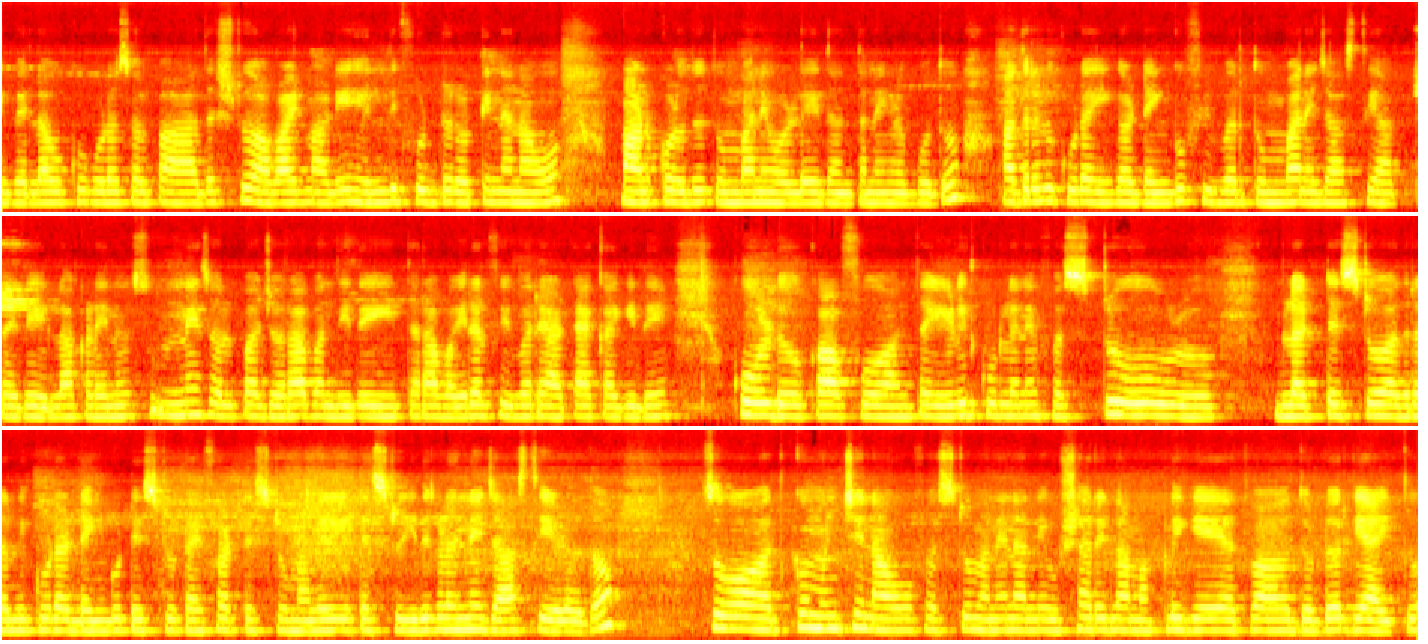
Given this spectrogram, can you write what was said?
ಇವೆಲ್ಲವಕ್ಕೂ ಕೂಡ ಸ್ವಲ್ಪ ಆದಷ್ಟು ಅವಾಯ್ಡ್ ಮಾಡಿ ಹೆಲ್ದಿ ಫುಡ್ ರೊಟ್ಟಿನ ನಾವು ಮಾಡ್ಕೊಳ್ಳೋದು ತುಂಬಾ ಒಳ್ಳೆಯದು ಅಂತಲೇ ಹೇಳ್ಬೋದು. ಅದರಲ್ಲೂ ಕೂಡ ಈಗ ಡೆಂಗು ಫೀವರ್ ತುಂಬಾ ಜಾಸ್ತಿ ಆಗ್ತಾಯಿದೆ ಎಲ್ಲ ಕಡೆಯೂ ಸುಮ್ಮನೆ ಸ್ವಲ್ಪ ಜ್ವರ ಬಂದಿದೆ. ಈ ಥರ ವೈರಲ್ ಫೀವರೇ ಅಟ್ಯಾಕ್ ಆಗಿದೆ. ಕೋಲ್ಡು ಕಾಫು ಅಂತ ಹೇಳಿದ ಕೂಡಲೇ ಫಸ್ಟು ಬ್ಲಡ್ ಟೆಸ್ಟು ಅದರಲ್ಲಿ ಕೂಡ dengue test typhoid test malaria test ಇದುಗಳನ್ನೇ ಜಾಸ್ತಿ ಹೇಳೋದು. ಸೊ ಅದಕ್ಕೂ ಮುಂಚೆ ನಾವು ಫಸ್ಟು ಮನೆಯಲ್ಲಿ ಹುಷಾರಿಲ್ಲ ಮಕ್ಕಳಿಗೆ ಅಥವಾ ದೊಡ್ಡವ್ರಿಗೆ ಆಯಿತು.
